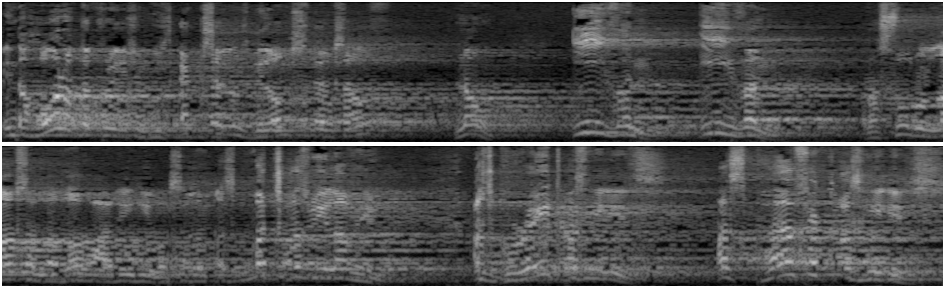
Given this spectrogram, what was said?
In the whole of the creation whose excellence belongs to themselves? No. Even, even Rasulullah sallallahu alayhi wasallam, as much as we love him, as great as he is, as perfect as he is,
